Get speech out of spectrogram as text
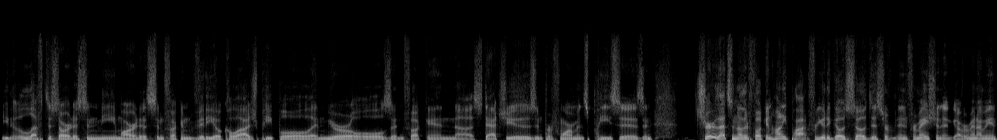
you know leftist artists and meme artists and fucking video collage people and murals and fucking uh, statues and performance pieces and sure that's another fucking honeypot for you to go sow disinformation in government. I mean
